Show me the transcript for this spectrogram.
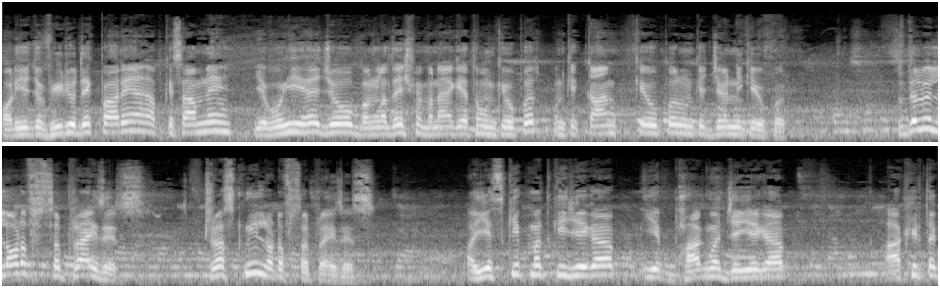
और ये जो वीडियो देख पा रहे हैं आपके सामने ये वही है जो बांग्लादेश में बनाया गया था उनके ऊपर उनके काम के ऊपर उनके जर्नी के ऊपर। So deal will lot of surprises trust me lot of surprises और ये स्किप मत कीजिएगा ये भाग मत जाइएगा। आखिर तक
